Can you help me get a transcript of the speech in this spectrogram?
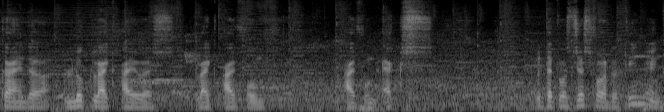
kind of look like iOS, like iPhone, iPhone X. But that was just for the theming.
